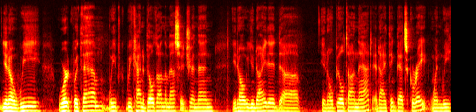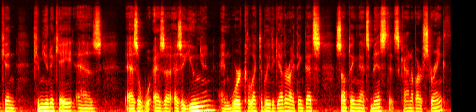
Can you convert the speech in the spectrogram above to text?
you know we worked with them. We we kind of built on the message, and then you know United uh, you know built on that, and I think that's great when we can communicate as as a as a as a union and work collectively together. I think that's something that's missed. It's kind of our strength.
